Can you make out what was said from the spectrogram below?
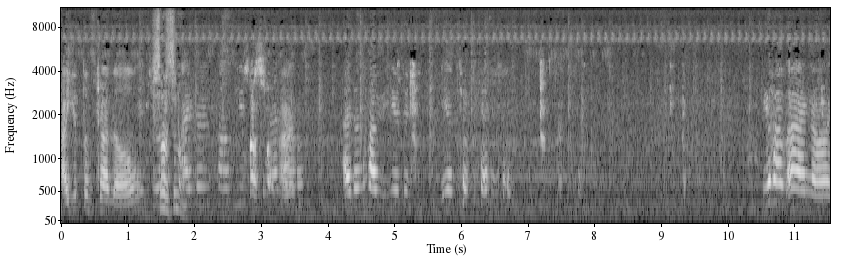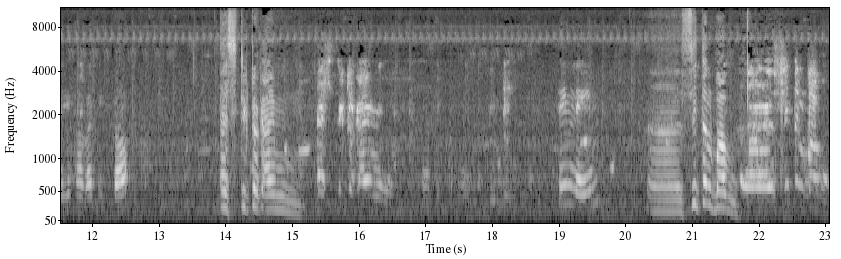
A YouTube channel. Search no. I don't have YouTube Search no. channel. I don't have YouTube YouTube channel. You have a no, you have a TikTok. As TikTok, I'm Yes, TikTok, I'm Same name. uh, Sital Babu. uh, Sital Babu.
